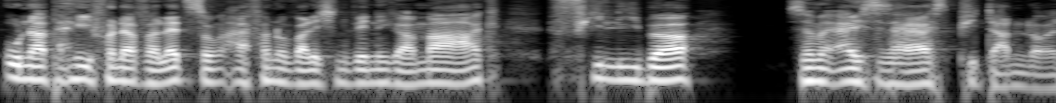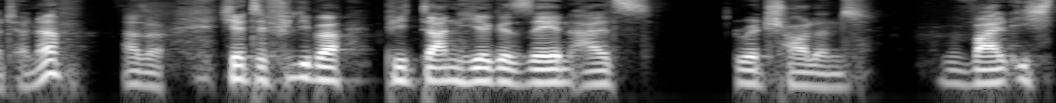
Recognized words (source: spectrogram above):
unabhängig von der Verletzung, einfach nur weil ich ihn weniger mag, viel lieber, sind wir ehrlich, das heißt Pete Dunn, Leute, ne? Also, ich hätte viel lieber Pete Dunn hier gesehen als Rich Holland. Weil ich,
